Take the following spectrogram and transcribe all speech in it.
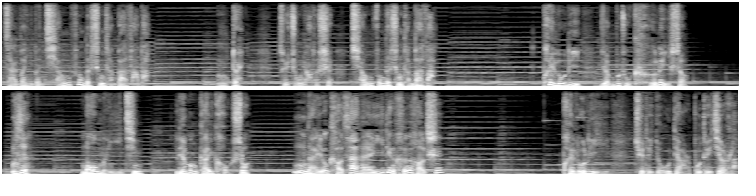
再问一问强风的生产办法吧。”“嗯，对，最重要的是强风的生产办法。”佩罗利忍不住咳了一声，哼猫们一惊，连忙改口说：“奶油烤菜一定很好吃。”佩罗利觉得有点不对劲儿了。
